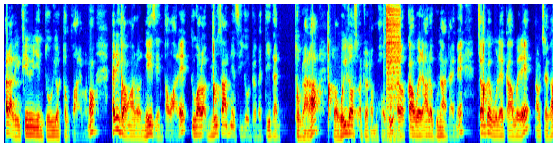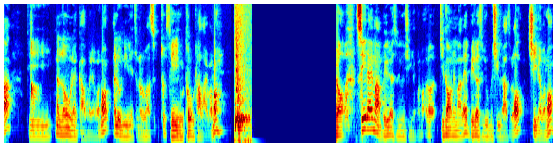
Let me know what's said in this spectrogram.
အဲ့ဒါလေးဖြည်းဖြည်းချင်းတိုးပြီးတော့ထုတ်သွားတယ်ပေါ့နော်အဲ့ဒီကောင်ကတော့နေ့စဉ်တောက်ရတယ်သူကတော့အမျိုးအစားနှစ်စီးကိုအတွက်ပဲတည်တံ့ ထုတ်လာတာတော့ weight loss အတွက်တော့မဟုတ်ဘူးအဲ့တော့ကာဝယ်တာကတော့ခုနအတိုင်းပဲကြောက်ကက်ကိုလည်းကာဝယ်တယ်နောက်ချက်ကဒီနှလုံးကိုလည်းကာဝယ်တယ်ပေါ့နော်အဲ့လိုနည်းနဲ့ကျွန်တော်တို့ကဈေးတွေကိုထုတ်လုပ်ထားပါတယ်ပေါ့နော်အဲ့တော့ဆေးတိုင်းမှာဘေးရက်ဆိုးကျိုးရှိတယ်ပေါ့နော်အဲ့တော့ဒီကောင်တွေမှာလည်းဘေးရက်ဆိုးကျိုးမရှိဘူးလားဆိုတော့ရှိတယ်ပေါ့နော်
